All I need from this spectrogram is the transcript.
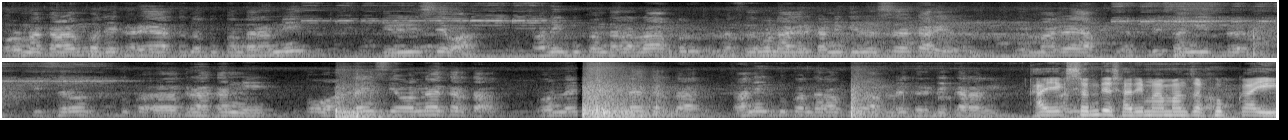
कोरोना काळामध्ये खऱ्या अर्थानं दुकानदारांनी केलेली सेवा अनेक दुकानदाराला आपण सर्व नागरिकांनी केलेलं सहकार्य हे मागण्या आप- आपली सांगितलं की सर्व दुका ग्राहकांनी ऑनलाईन सेवा न करता ऑनलाईन न करता अनेक दुकानदाराकडून आपल्याला खरेदी करावी. हा एक संदेश हरिमामांचा खूप काही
